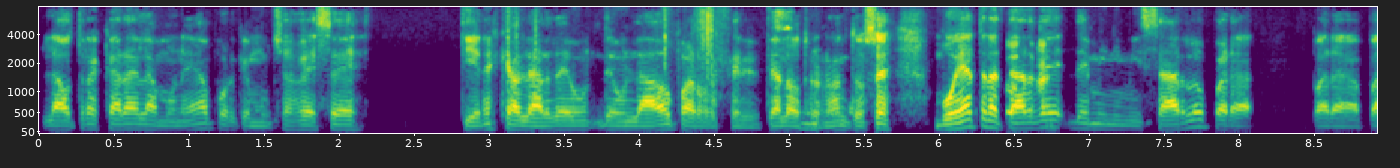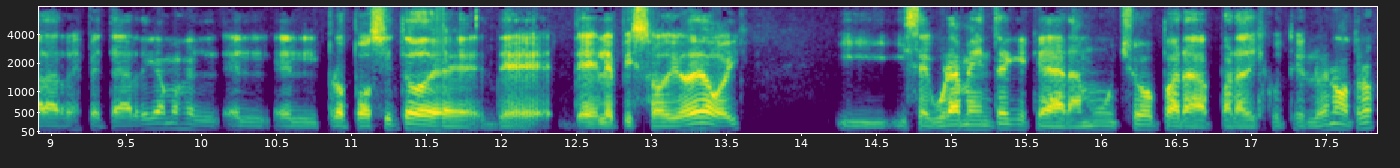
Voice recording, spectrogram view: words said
la otra cara de la moneda porque muchas veces tienes que hablar de un, de un lado para referirte al otro, ¿no? Entonces voy a tratar de, minimizarlo para, para, para, respetar, digamos, el, el, el propósito de, del episodio de hoy y, y seguramente que quedará mucho para, para discutirlo en otro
